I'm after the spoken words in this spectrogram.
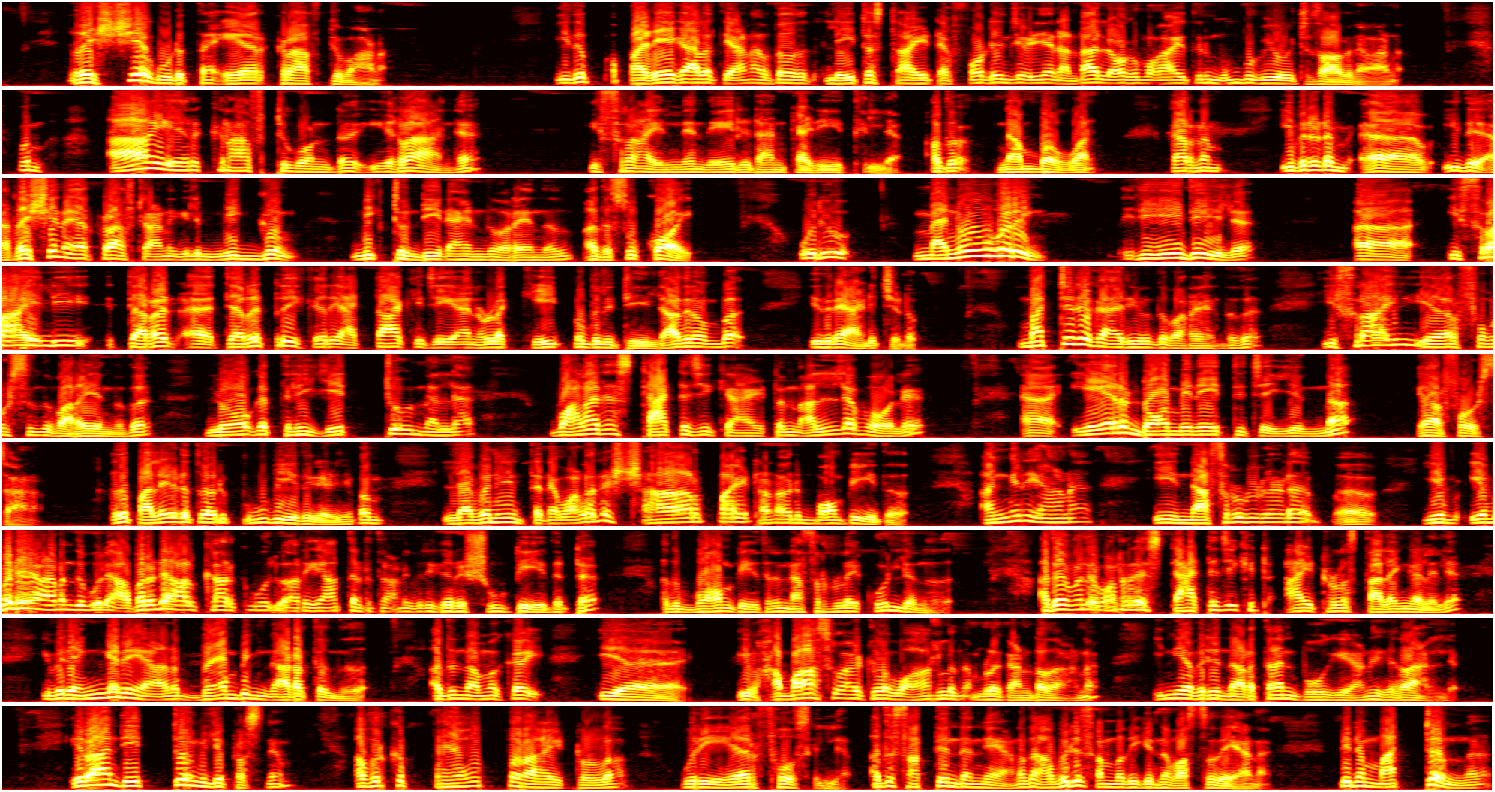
റഷ്യ കൊടുത്ത എയർക്രാഫ്റ്റുമാണ് ഇത് പഴയ കാലത്തെയാണ് അത് ലേറ്റസ്റ്റ് ആയിട്ട് എഫ് ഫോർട്ടീൻ കഴിഞ്ഞാൽ രണ്ടാം ലോക മഹായുദ്ധത്തിന് മുമ്പ് ഉപയോഗിച്ച സാധനമാണ്. അപ്പം ആ എയർക്രാഫ്റ്റ് കൊണ്ട് ഇറാന് ഇസ്രായേലിനെ നേരിടാൻ കഴിയത്തില്ല. അത് നമ്പർ വൺ കാരണം ഇവരുടെ ഇത് റഷ്യൻ എയർക്രാഫ്റ്റ് ആണെങ്കിലും മിഗും മിഗ് ട്വന്റി നയൻ എന്ന് പറയുന്നതും അത് സുക്കോയ് ഒരു മനൂവറിങ് രീതിയിൽ ഇസ്രായേലി ടെറ ടെറിട്ടറി കയറി അറ്റാക്ക് ചെയ്യാനുള്ള കേപ്പബിലിറ്റി ഇല്ല. അതിനു മുമ്പ് ഇതിനെ അടിച്ചിടും. മറ്റൊരു കാര്യം എന്ന് പറയുന്നത് ഇസ്രായേൽ എയർഫോഴ്സ് എന്ന് പറയുന്നത് ലോകത്തിലെ ഏറ്റവും നല്ല വളരെ സ്ട്രാറ്റജിക്കായിട്ട് നല്ലപോലെ എയർ ഡോമിനേറ്റ് ചെയ്യുന്ന എയർഫോഴ്സാണ് അത് പലയിടത്തും അവർ പ്രൂവ് ചെയ്ത് കഴിഞ്ഞു. ഇപ്പം ലെബനിൽ തന്നെ വളരെ ഷാർപ്പായിട്ടാണ് അവർ ബോംബ് ചെയ്തത്. അങ്ങനെയാണ് ഈ നസറുള്ളയുടെ എവിടെയാണെന്ന് പോലും അവരുടെ ആൾക്കാർക്ക് പോലും അറിയാത്തടത്താണ് ഇവർ കയറി ഷൂട്ട് ചെയ്തിട്ട് അത് ബോംബ് ചെയ്തിട്ട് നസറുള്ളയെ കൊല്ലുന്നത്. അതേപോലെ വളരെ സ്ട്രാറ്റജിക് ആയിട്ടുള്ള സ്ഥലങ്ങളിൽ ഇവരെങ്ങനെയാണ് ബോംബിംഗ് നടത്തുന്നത്? അത് നമുക്ക് ഈ ഹമാസുമായിട്ടുള്ള വാറിൽ നമ്മൾ കണ്ടതാണ്. ഇനി അവർ നടത്താൻ പോവുകയാണ് ഇറാനിൽ ഇറാന്റെ ഏറ്റവും വലിയ പ്രശ്നം അവർക്ക് പ്രോപ്പറായിട്ടുള്ള ഒരു എയർഫോഴ്സ് ഇല്ല. അത് സത്യം തന്നെയാണ്. അത് അവർ സമ്മതിക്കുന്ന വസ്തുതയാണ്. പിന്നെ മറ്റൊന്ന്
